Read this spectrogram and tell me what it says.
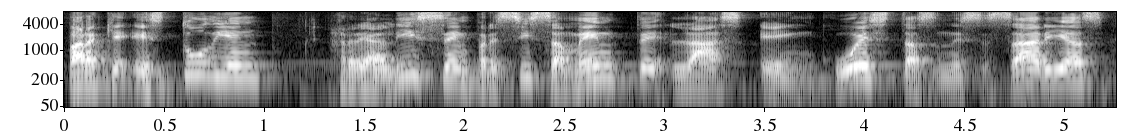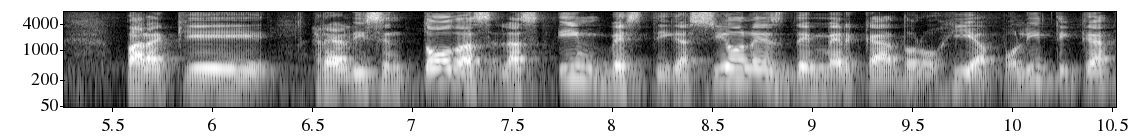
para que estudien, realicen precisamente las encuestas necesarias para que realicen todas las investigaciones de mercadología política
